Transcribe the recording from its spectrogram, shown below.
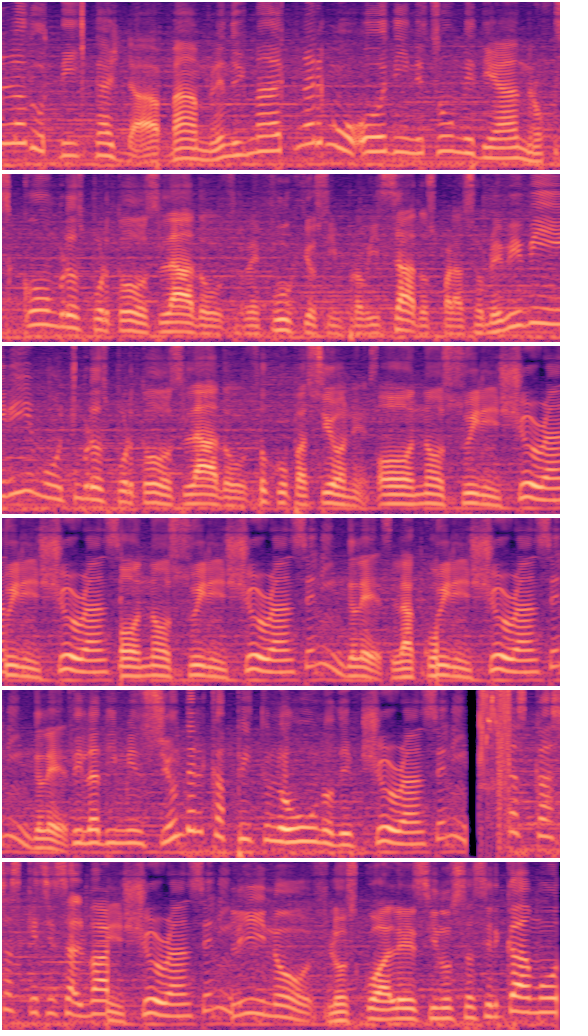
ladutika ya y odin son mediano. Escombros por todos lados, refugios improvisados para sobrevivir y muchos por todos lados. Ocupaciones. O no Sweet Insurance, Sweet Insurance o no Sweet Insurance en inglés. La Sweet Insurance en inglés. De la dimensión del capítulo 1 de Insurance en inglés. Las casas que se salvaron Insurance en Linos, los cuales si nos acercamos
